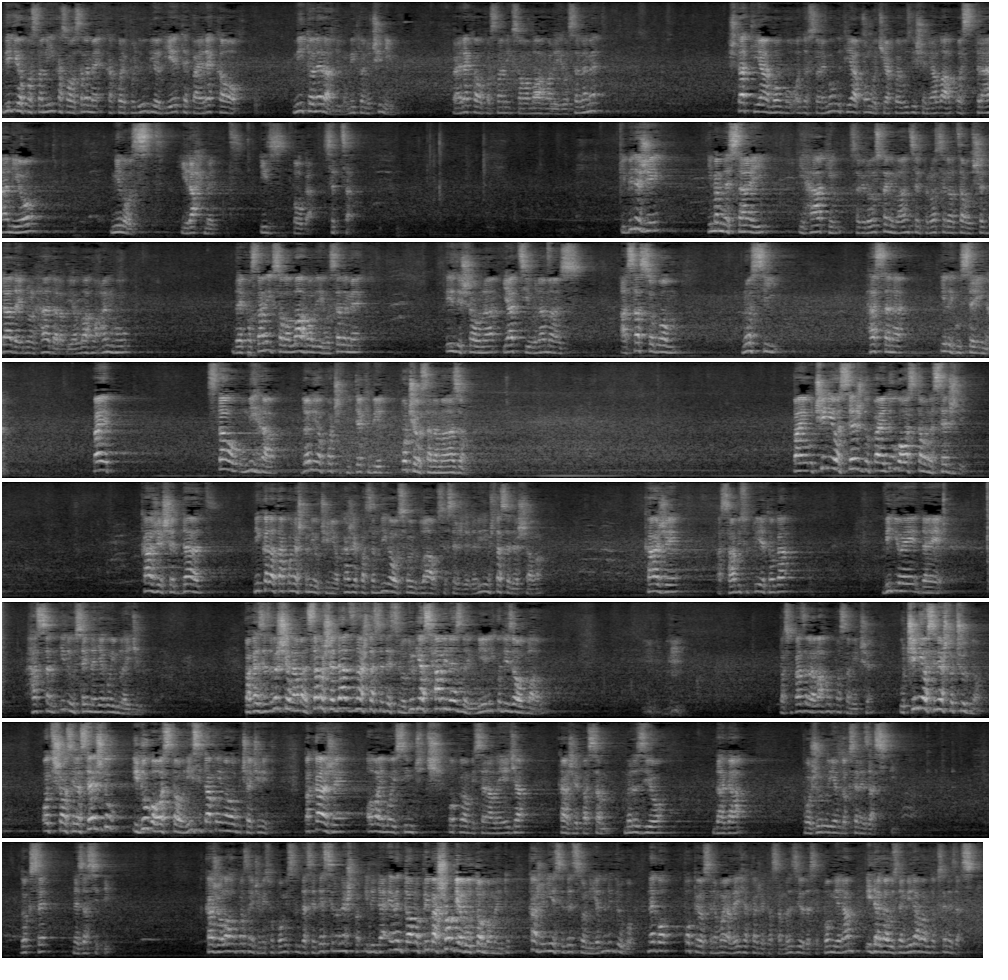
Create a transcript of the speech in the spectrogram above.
vidio poslanika s.a.v. kako je poljubio dijete pa je rekao mi to ne radimo, mi to ne činimo. Pa je rekao poslanik s.a.v. šta ti ja mogu, odnosno ne mogu ti ja pomoći ako je uzvišen Allah ostranio milost i rahmet iz toga srca. I bileži imam Nesai i Hakim sa vjerovostojnim lancem prenosilaca od Šeddada ibn al-Hada radijallahu anhu da je poslanik sallallahu alaihi wasallam izišao na jaci u namaz a sa sobom nosi Hasana ili Huseina. Pa je stao u mihrab, donio početni tekbir, počeo sa namazom. Pa je učinio seždu, pa je dugo ostao na seždi. Kaže Šeddad, nikada tako nešto nije učinio. Kaže, pa sam digao svoju glavu sa sežde, da vidim šta se dešava. Kaže, a sabi su prije toga, vidio je da je Hasan ili Husein na njegovim leđima. Pa kad se završio namaz, samo Šeddad zna šta se desilo. Drugi ashabi ne znaju, nije niko dizao glavu. Pa su kazali Allahom poslaniće, učinio si nešto čudno. Otišao si na seždu i dugo ostao, nisi tako imao običaj činiti. Pa kaže, ovaj moj simčić popeo mi se na leđa, kaže, pa sam mrzio da ga požurujem dok se ne zasiti. Dok se ne zasiti. Kaže Allahu poslaniče, mi smo pomislili da se desilo nešto ili da eventualno primaš objavu u tom momentu. Kaže, nije se desilo ni jedno ni drugo. Nego, popeo se na moja leđa, kaže, pa sam mrzio da se pomjeram i da ga uznamiravam dok se ne zaspi.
